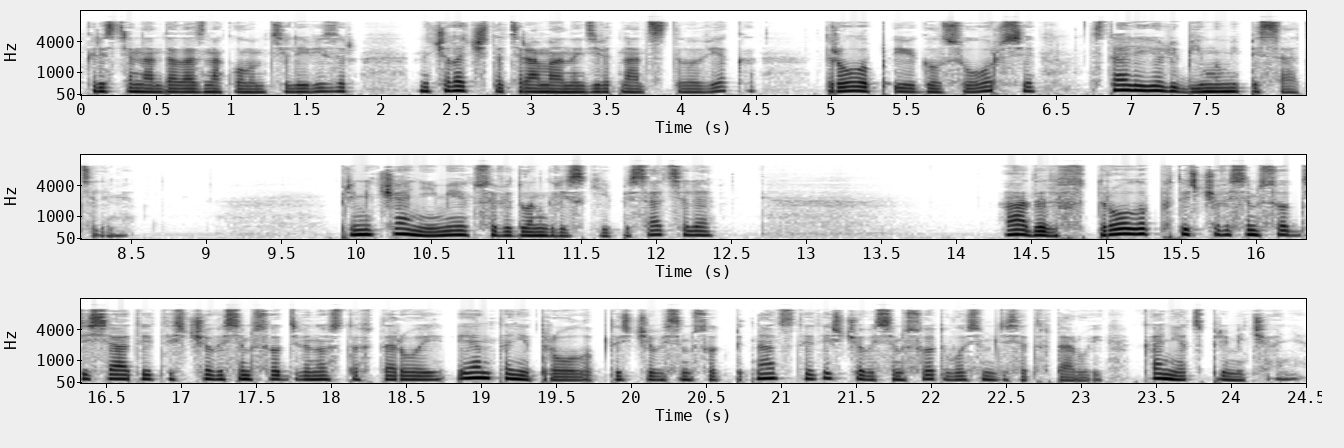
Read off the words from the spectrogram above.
Кристина отдала знакомым телевизор, начала читать романы XIX века, Троллоп и Голсуорси стали ее любимыми писателями. Примечания имеются в виду английские писатели Адольф Троллоп 1810-1892 и Антони Троллоп 1815-1882. Конец примечания.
